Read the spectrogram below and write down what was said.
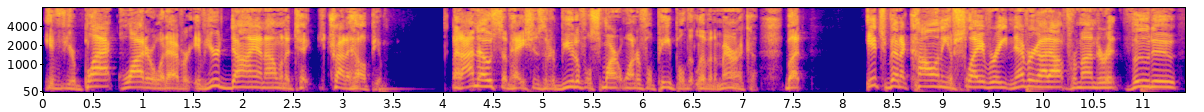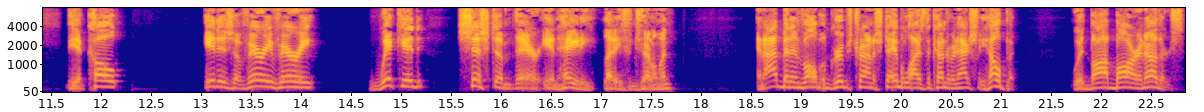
if you're black, white, or whatever. If you're dying, I want to try to help you. And I know some Haitians that are beautiful, smart, wonderful people that live in America, but it's been a colony of slavery, never got out from under it. Voodoo, the occult. It is a very, very wicked system there in Haiti, ladies and gentlemen. And I've been involved with groups trying to stabilize the country and actually help it with Bob Barr and others.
